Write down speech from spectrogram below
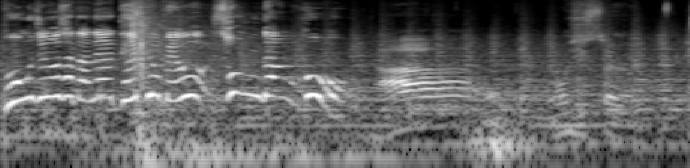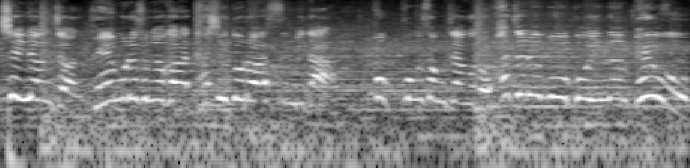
봉준호 사단의 대표 배우 송강호. 아, 멋있어요. 7년 전 괴물의 소녀가 다시 돌아왔습니다. 폭풍 성장으로 화제를 모으고 있는 배우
